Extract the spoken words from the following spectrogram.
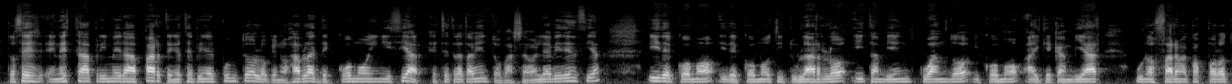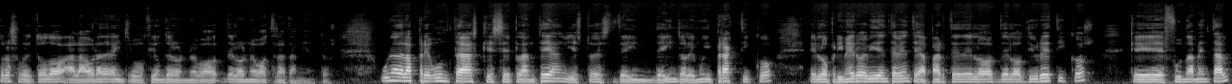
Entonces, en esta primera parte, en este primer punto, lo que nos habla es de cómo iniciar este tratamiento basado en la evidencia y de cómo, y de cómo titularlo y también cuándo y cómo hay que cambiar unos fármacos por otros, sobre todo a la hora de la introducción de los nuevos, de los nuevos tratamientos. Una de las preguntas que se plantean, y esto es de, índole muy práctico, eh, lo primero, evidentemente, aparte de los, de los diuréticos, que es fundamental,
